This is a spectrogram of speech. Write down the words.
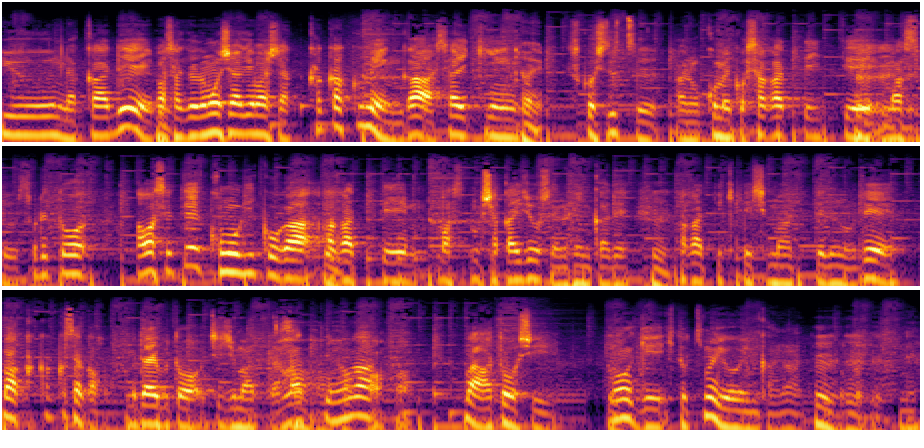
いう中で、まあ、先ほど申し上げました価格面が最近はい。少しずつあの米粉下がっていってます、それと合わせて小麦粉が上がってます、社会情勢の変化で上がってきてしまっているので、まあ、価格差がだいぶと縮まったなっていうのが、まあ、後押しの原一つの要因かなというところですね。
